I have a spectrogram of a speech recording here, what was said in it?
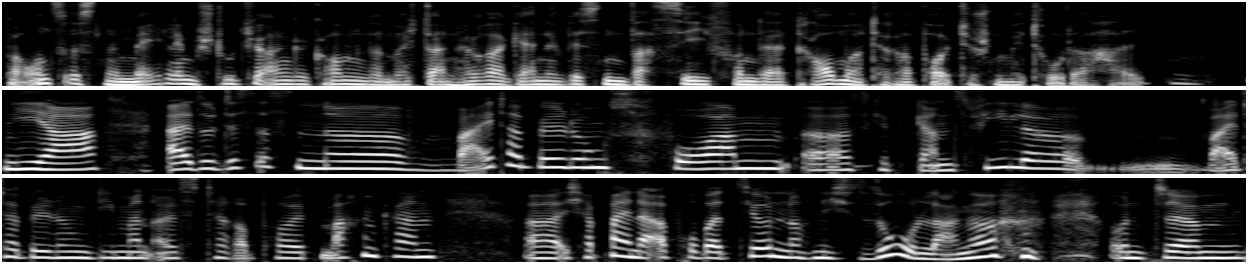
Bei uns ist eine Mail im Studio angekommen. Da möchte ein Hörer gerne wissen, was Sie von der traumatherapeutischen Methode halten. Ja, also das ist eine Weiterbildungsform. Äh, es gibt ganz viele Weiterbildungen, die man als Therapeut machen kann. Äh, ich habe meine Approbation noch nicht so lange und ähm,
